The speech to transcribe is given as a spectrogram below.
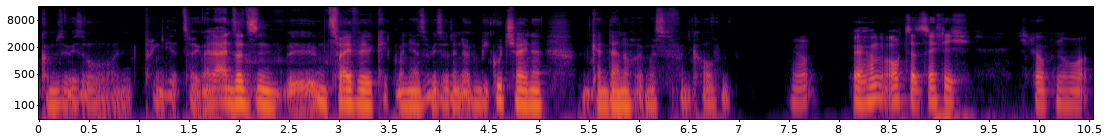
kommen sowieso und bringen dir Zeug. Und ansonsten äh, im Zweifel kriegt man ja sowieso dann irgendwie Gutscheine und kann da noch irgendwas von kaufen. Ja. Wir haben auch tatsächlich, ich glaube, nur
